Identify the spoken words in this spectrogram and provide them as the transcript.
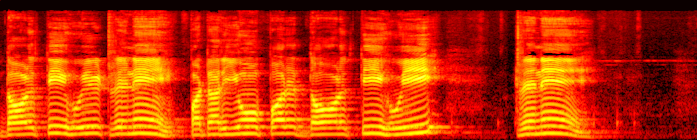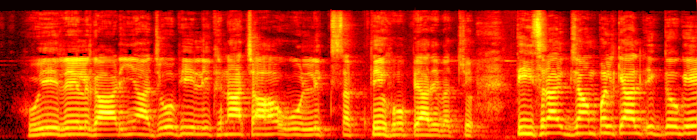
दौड़ती हुई ट्रेनें, पटरियों पर दौड़ती हुई ट्रेनें, हुई रेलगाड़ियाँ, जो भी लिखना चाहो वो लिख सकते हो प्यारे बच्चों। तीसरा एग्ज़ाम्पल क्या लिख दोगे?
